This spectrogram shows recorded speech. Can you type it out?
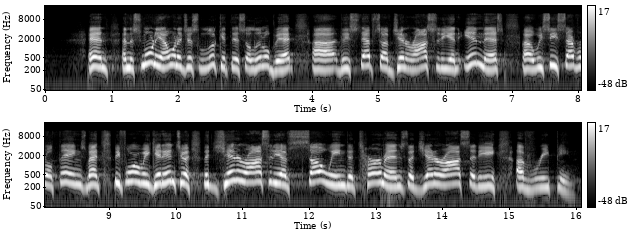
And, and this morning, I want to just look at this a little bit uh, the steps of generosity. And in this, uh, we see several things. But before we get into it, the generosity of sowing determines the generosity of reaping.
